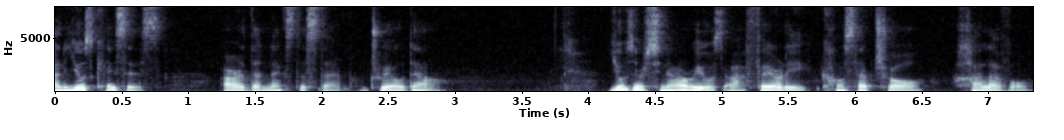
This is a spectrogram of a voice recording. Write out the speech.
And use cases are the next step, drill down. User scenarios are fairly conceptual, high level,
